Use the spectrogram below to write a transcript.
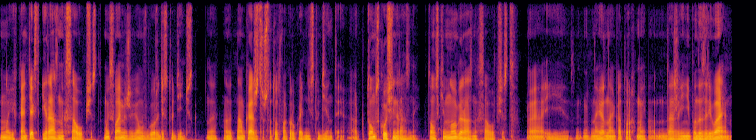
многих контекстов и разных сообществ. Мы с вами живем в городе студенческом. Да? Вот нам кажется, что тут вокруг одни студенты. А Томск очень разный. В Томске много разных сообществ, э, и, наверное, которых мы даже и не подозреваем.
